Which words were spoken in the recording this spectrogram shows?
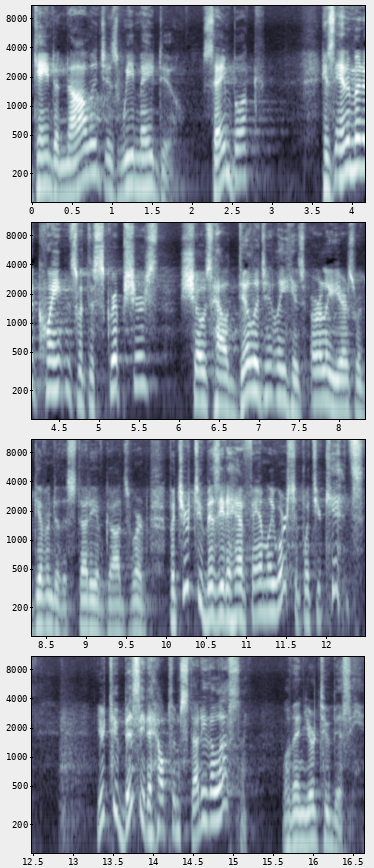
gained a knowledge as we may do. Same book. His intimate acquaintance with the scriptures shows how diligently his early years were given to the study of God's word. But you're too busy to have family worship with your kids. You're too busy to help them study the lesson. Well, then you're too busy.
